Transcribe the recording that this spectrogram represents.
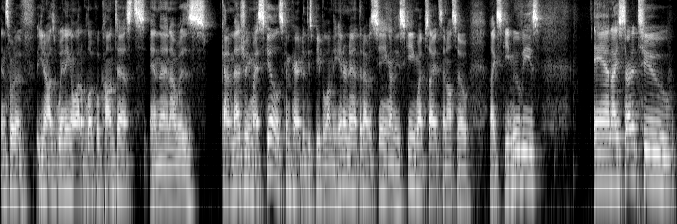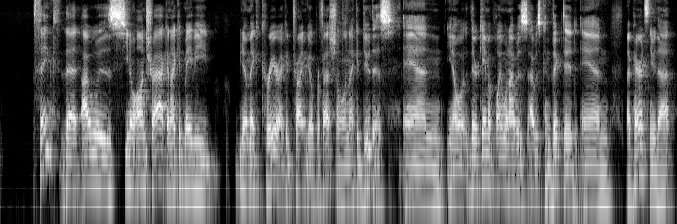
and sort of you know I was winning a lot of local contests and then I was kind of measuring my skills compared to these people on the internet that I was seeing on these skiing websites and also like ski movies. And I started to think that I was, you know, on track and I could maybe, you know, make a career. I could try and go professional and I could do this. And, you know, there came a point when I was I was convicted and my parents knew that.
